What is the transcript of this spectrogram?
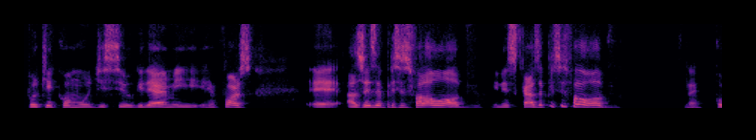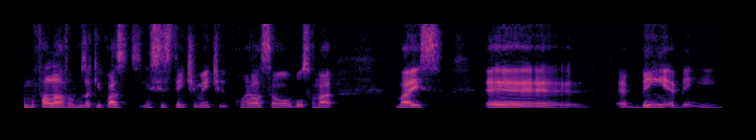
porque, como disse o Guilherme, reforço, é, às vezes é preciso falar o óbvio, e nesse caso é preciso falar o óbvio, né? Como falávamos aqui quase insistentemente com relação ao Bolsonaro. Mas é, é bem, é bem,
